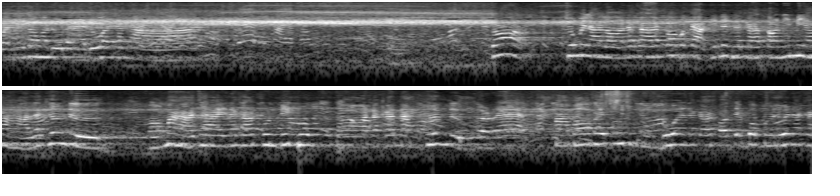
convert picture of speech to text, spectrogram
วันนี้ต้องมาดูแลด้วย นะคะ ก็ช่วงเวลารอนะคะ ก็ประกาศนิดนึงนะคะ ตอนนี้มีอาหารและเครื่องดื่มของมหาชัยนะคะ คุณบิ๊กพงศธรนะคะนำเครื่องดื่มเกลือแร่มามอบให้ผู้ชุมนุมด้วยนะคะ ขอเสียงปรบมือด้วยนะค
